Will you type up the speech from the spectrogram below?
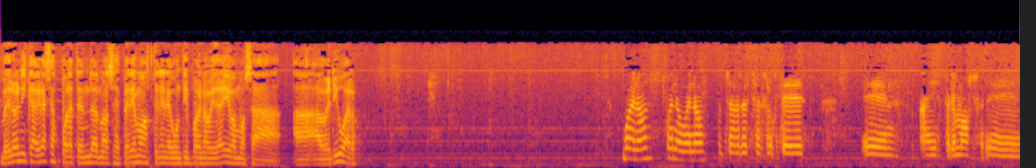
Verónica, gracias por atendernos. Esperemos tener algún tipo de novedad y vamos a, averiguar. Bueno, bueno, bueno. Muchas gracias a ustedes. Eh, ahí estaremos eh,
